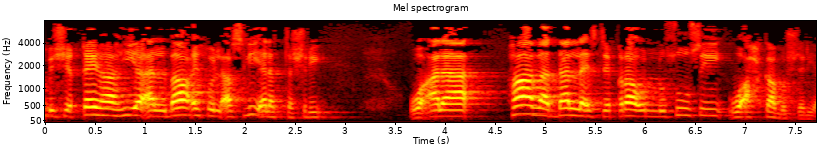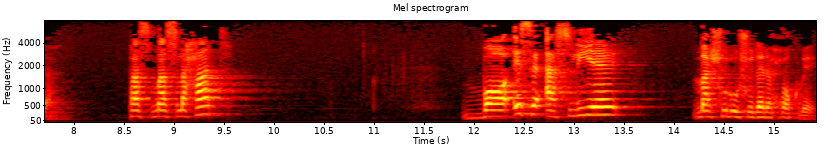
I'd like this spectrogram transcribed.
بشقيها هي الباعث الأصلي على التشريع. وعلى هذا دل استقراء النصوص وأحكام الشريعة. پس مصلحت باعث اصلی مشروع شدن حکمه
